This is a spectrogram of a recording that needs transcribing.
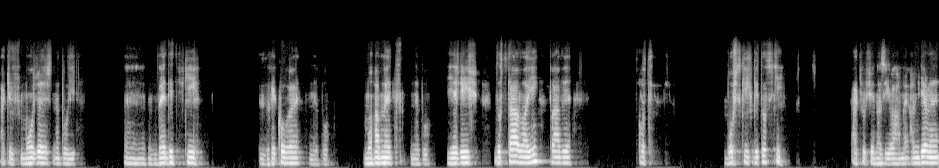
ať už můžeš, nebo i eh, vedičtí z řekové, nebo Mohamed, nebo Ježíš, dostávají právě od božských bytostí. Ať už je nazýváme anděle,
